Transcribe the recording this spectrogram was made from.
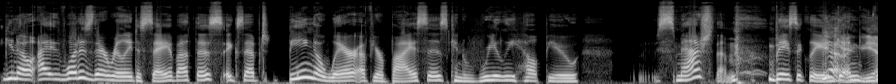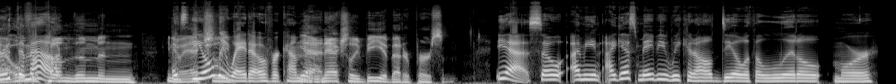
you know, I what is there really to say about this except being aware of your biases can really help you smash them, basically, and, Yeah, get, and yeah, root them out. overcome them and you know it's the only way to overcome Yeah, them. and actually be a better person. Yeah. So, I mean, I guess maybe we could all deal with a little more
